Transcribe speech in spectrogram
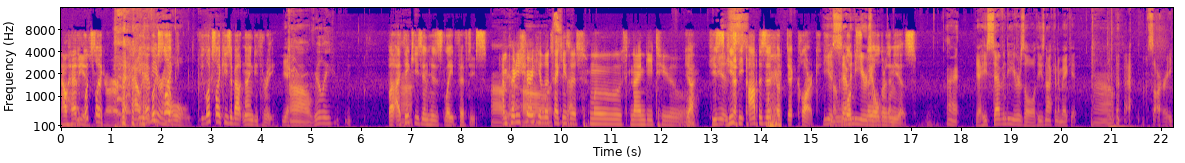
How heavy He looks George like- R. R. How He heavy looks or like- how old? He looks like he's about ninety three, Yeah. Oh, really? but I think Ah. he's in his late fifties. Oh, I'm yeah. pretty sure he Oh, looks like he's bad. a smooth 92. Yeah, he's He he's the opposite of Dick Clark. He is looks 70 years way old. older than he is. All right. Yeah, he's 70 years old. He's not going to make it. Oh, Sorry.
